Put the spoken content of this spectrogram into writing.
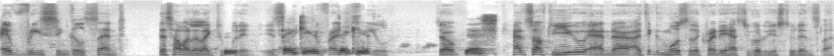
every single cent. That's how I like to put it. It's Thank you, fresh thank you. So Yes. hats off to you, and uh, I think most of the credit has to go to your students, lah.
